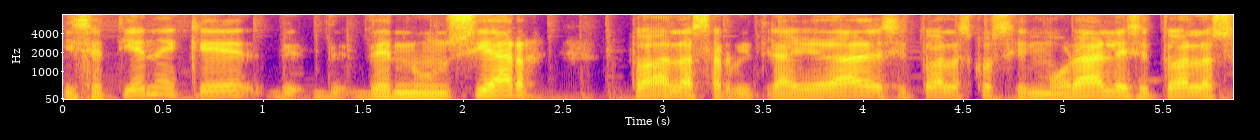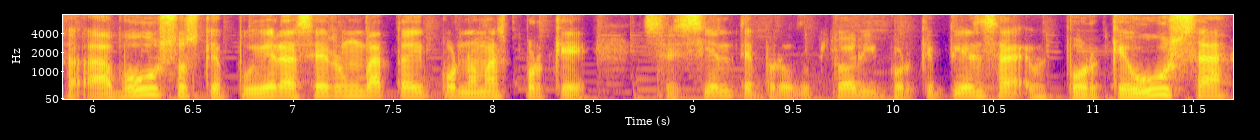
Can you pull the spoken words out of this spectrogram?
y se tiene que denunciar todas las arbitrariedades y todas las cosas inmorales y todos los abusos que pudiera hacer un vato ahí por nomás porque se siente productor y porque piensa, porque usa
